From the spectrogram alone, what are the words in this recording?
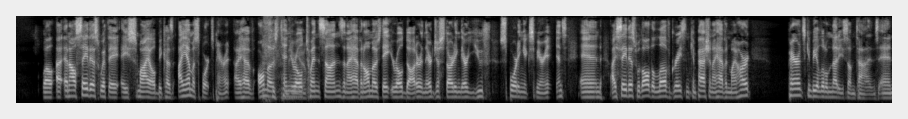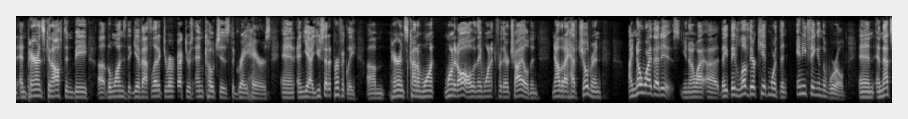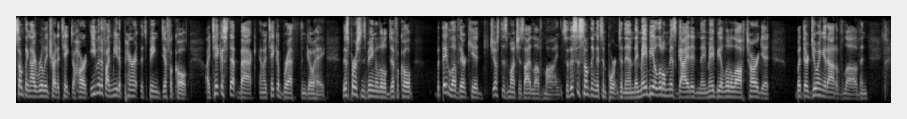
Well, uh, and I'll say this with a, a smile because I am a sports parent. I have almost 10 year old twin sons and I have an almost eight year old daughter, and they're just starting their youth sporting experience. And I say this with all the love, grace, and compassion I have in my heart parents can be a little nutty sometimes, and and parents can often be uh, the ones that give athletic directors and coaches the gray hairs. And and yeah, you said it perfectly. Um, parents kind of want want it all, and they want it for their child. And now that I have children. I know why that is. You know, I, uh, they they love their kid more than anything in the world, and and that's something I really try to take to heart. Even if I meet a parent that's being difficult, I take a step back and I take a breath and go, "Hey, this person's being a little difficult but they love their kid just as much as I love mine. So this is something that's important to them. They may be a little misguided and they may be a little off target, but they're doing it out of love. And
